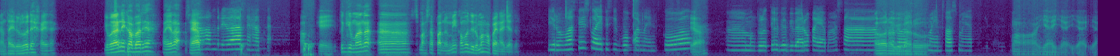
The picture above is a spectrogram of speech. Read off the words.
Nyantai dulu deh kayaknya. Gimana nih kabarnya, Naila? Sehat? Alhamdulillah sehat kak. Oke. Itu gimana eh, semasa pandemi kamu di rumah ngapain aja tuh? Di rumah sih selain sibuk online school, Ya. eh, menggeluti hobi-hobi baru kayak masak, Oh, hobi baru. main sosmed gitu. Oh iya iya iya iya.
